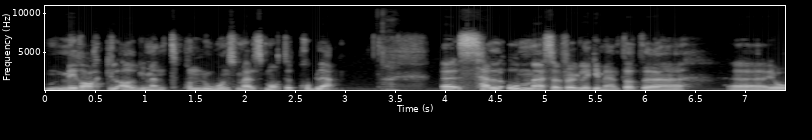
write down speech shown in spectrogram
mirakelargument på noen som helst måte et problem. Eh, selv om jeg selvfølgelig ikke mente at uh, jo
